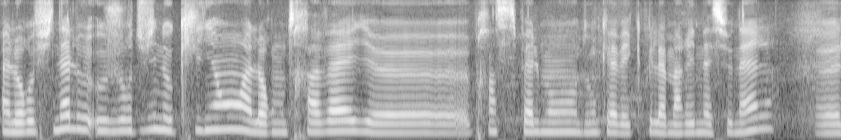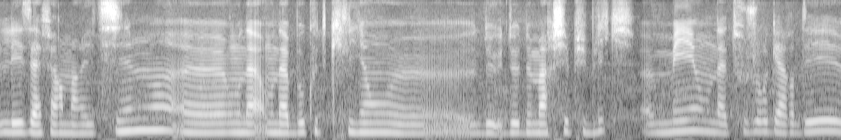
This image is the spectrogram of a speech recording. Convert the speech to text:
Alors au final aujourd'hui nos clients, alors on travaille euh, principalement donc avec la marine nationale, euh, les affaires maritimes, euh, on, a, on a beaucoup de clients de, de, marché public, mais on a toujours gardé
